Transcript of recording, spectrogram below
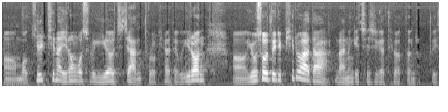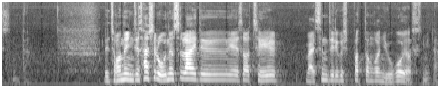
어, 뭐 guilty나 이런 것으로 이어지지 않도록 해야 되고 이런 어, 요소들이 필요하다라는 게 제시가 되었던 적도 있습니다. 근데 저는 이제 사실 오늘 슬라이드에서 제일 말씀드리고 싶었던 건 요거였습니다.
